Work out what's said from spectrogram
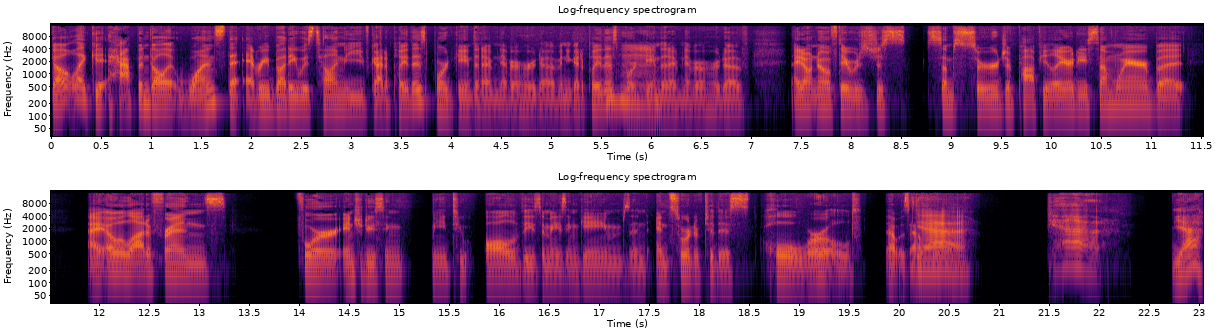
felt like it happened all at once that everybody was telling me you've got to play this board game that I've never heard of and you got to play this board Mhm. game that I've never heard of. I don't know if there was just some surge of popularity somewhere, but I owe a lot of friends for introducing me to all of these amazing games and and sort of to this whole world that was out yeah. there. Yeah. Yeah.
